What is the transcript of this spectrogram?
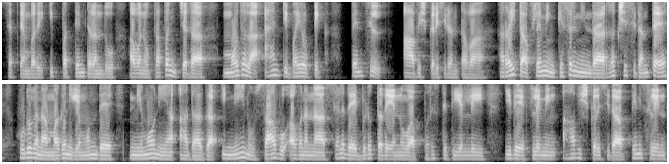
ಸೆಪ್ಟೆಂಬರ್ ಇಪ್ಪತ್ತೆಂಟರಂದು ಅವನು ಪ್ರಪಂಚದ ಮೊದಲ ಆ್ಯಂಟಿಬಯೋಟಿಕ್ ಪೆನ್ಸಿಲ್ ಆವಿಷ್ಕರಿಸಿದಂಥವ ರೈತ ಫ್ಲೆಮಿಂಗ್ ಕೆಸರಿನಿಂದ ರಕ್ಷಿಸಿದಂತೆ ಹುಡುಗನ ಮಗನಿಗೆ ಮುಂದೆ ನ್ಯುಮೋನಿಯಾ ಆದಾಗ ಇನ್ನೇನು ಸಾವು ಅವನನ್ನು ಸೆಳೆದೆ ಬಿಡುತ್ತದೆ ಎನ್ನುವ ಪರಿಸ್ಥಿತಿಯಲ್ಲಿ ಇದೇ ಫ್ಲೆಮಿಂಗ್ ಆವಿಷ್ಕರಿಸಿದ ಪೆನಿಸಿಲಿನ್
